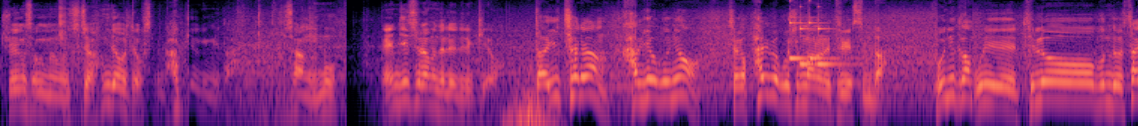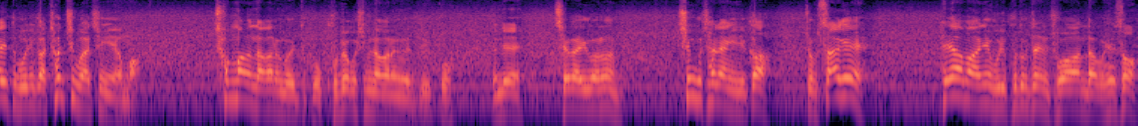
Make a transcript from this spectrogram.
주행 성능은 진짜 흠잡을 데 없습니다 합격입니다. 기상무. 엔진수를 한번 들려드릴게요. 자, 이 차량 가격은요, 제가 850만 원에 드리겠습니다. 보니까 우리 딜러분들 사이트 보니까 천칭 만칭이에요. 막 천만 원 나가는 것도 있고 950 나가는 것도 있고. 근데 제가 이거는 친구 차량이니까 좀 싸게 해야만이 우리 구독자님 좋아한다고 해서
